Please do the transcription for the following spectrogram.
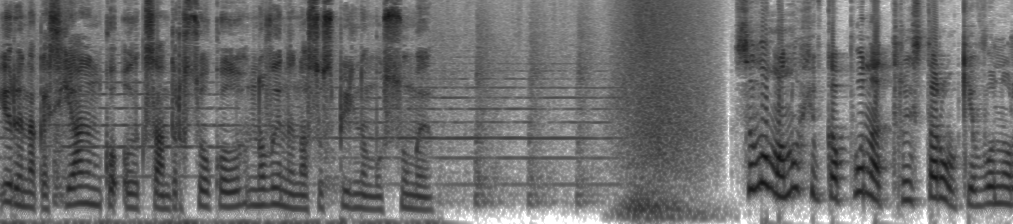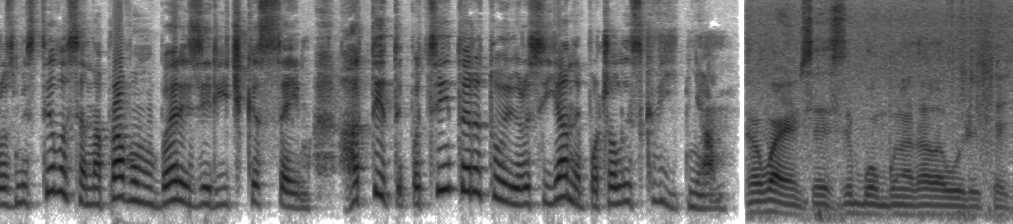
Ірина Касьяненко, Олександр Сокол. Новини на Суспільному. Суми. Село Манухівка понад 300 років. Воно розмістилося на правому березі річки Сейм. Гатити по цій території росіяни почали з квітня. Ховаємося, якщо бомбу над головою летять.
